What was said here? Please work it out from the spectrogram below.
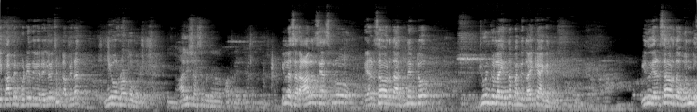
ಈ ಕಾಪಿನ ಕೊಟ್ಟಿದ್ದೀವಿ ರೆಗ್ಯುಲೇಷನ್ ಕಾಪಿನ ನೀವು ನೋಡ್ಕೋಬೋದು. ಹಾಲಿ ಶಾಸಕರದ್ದು ಏನಾದ್ರು ಪಾತ್ರ ಇದೆ? ಇಲ್ಲ ಸರ್ ಹಾಲು ಶಾಸಕರು ಎರಡು ಸಾವಿರದ ಹದಿನೆಂಟು ಜೂನ್ ಜುಲೈಯಿಂದ ಬಂದಿದ್ದು ಆಯ್ಕೆ ಆಗಿದ್ದು. ಇದು ಎರಡು ಸಾವಿರದ ಒಂದು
